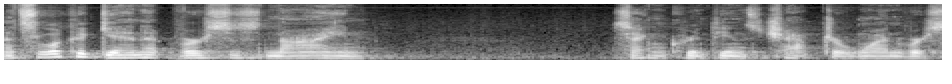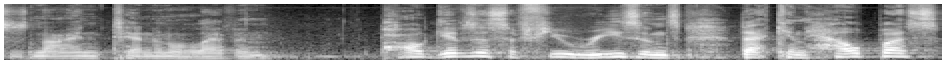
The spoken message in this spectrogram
Let's look again at verses 9, 2 Corinthians chapter 1, verses 9, 10, and 11. Paul gives us a few reasons that can help us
